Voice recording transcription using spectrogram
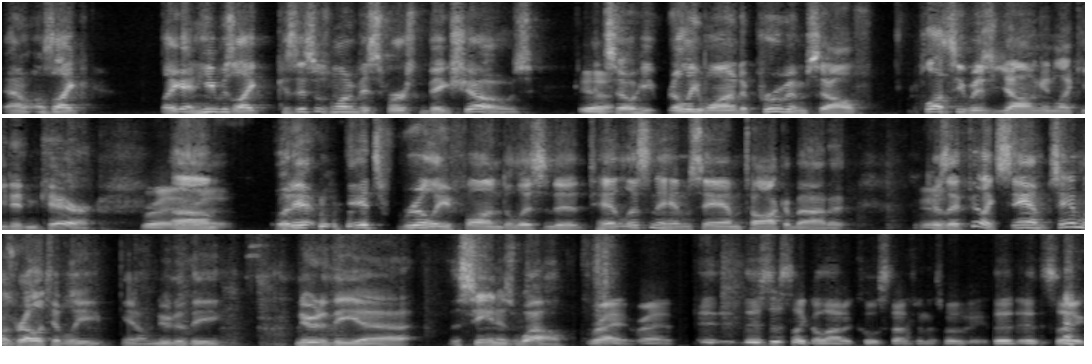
and I was like, like, and he was like, because this was one of his first big shows, yeah, and so he really wanted to prove himself. Plus, he was young and like he didn't care. right, um, right. But it it's really fun to listen to, to listen to him Sam talk about it because Yeah. I feel like Sam Sam was relatively you know new to the new to the uh, the scene as well. Right, right. It, there's just like a lot of cool stuff in this movie. It's like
